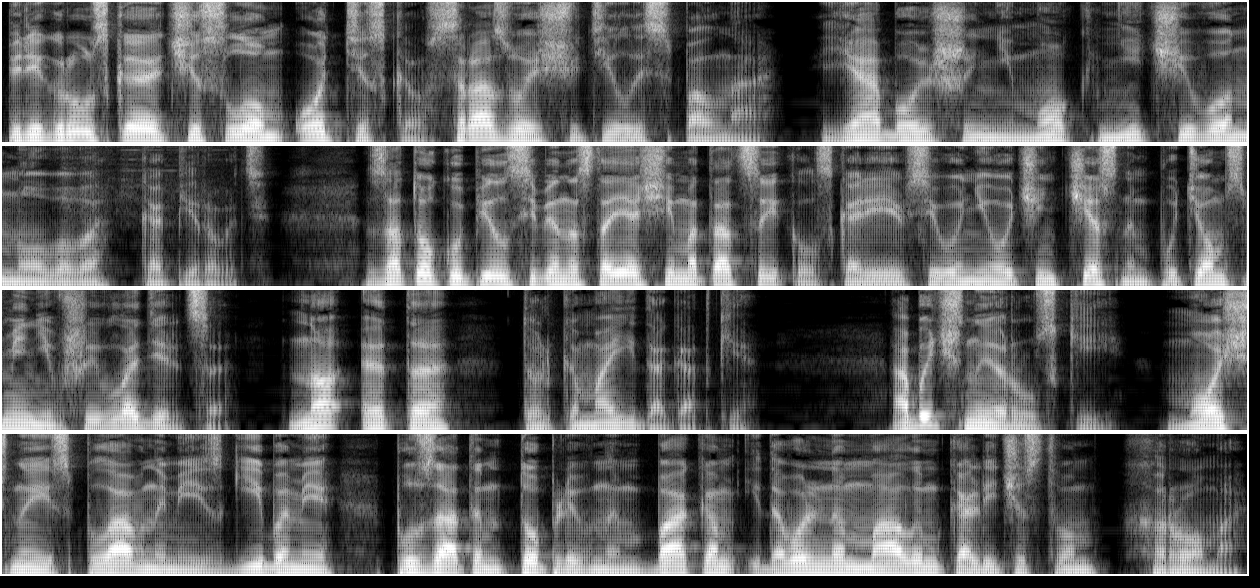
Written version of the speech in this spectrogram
Перегрузка числом оттисков сразу ощутилась сполна. Я больше не мог ничего нового копировать. Зато купил себе настоящий мотоцикл, скорее всего, не очень честным путем сменивший владельца. Но это только мои догадки. Обычный русский, мощный, с плавными изгибами, пузатым топливным баком и довольно малым количеством хрома.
